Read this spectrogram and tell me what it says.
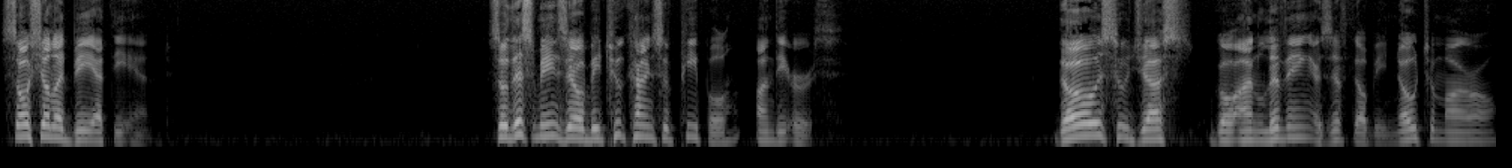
so shall it be at the end. So, this means there will be two kinds of people on the earth those who just go on living as if there'll be no tomorrow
